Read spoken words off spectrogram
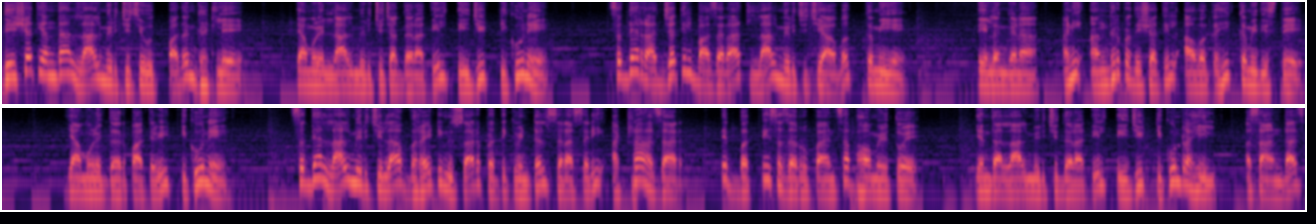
देशात यंदा लाल मिरचीचे उत्पादन घटले. त्यामुळे लाल मिरचीच्या दरातील तेजी टिकू नये. सध्या राज्यातील बाजारात लाल मिरचीची आवक कमी आहे. तेलंगणा आणि आंध्र प्रदेशातील आवकही कमी दिसते. यामुळे दर पातळी टिकू नये. सध्या लाल मिरचीला व्हरायटीनुसार प्रति क्विंटल सरासरी अठरा हजार. ते बत्तीस हजार रुपयांचा भाव मिळतोय. यंदा लाल मिरची दरातील तेजी टिकून राहील असा अंदाज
